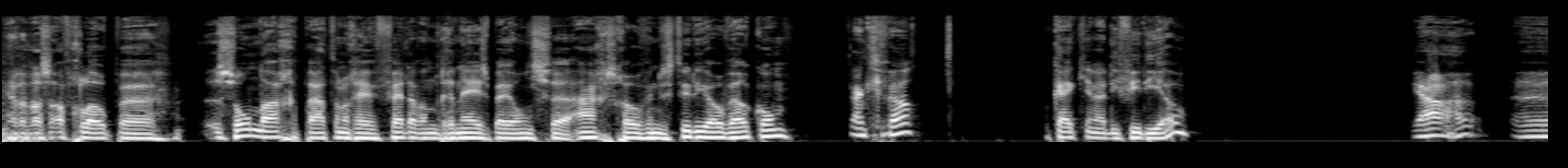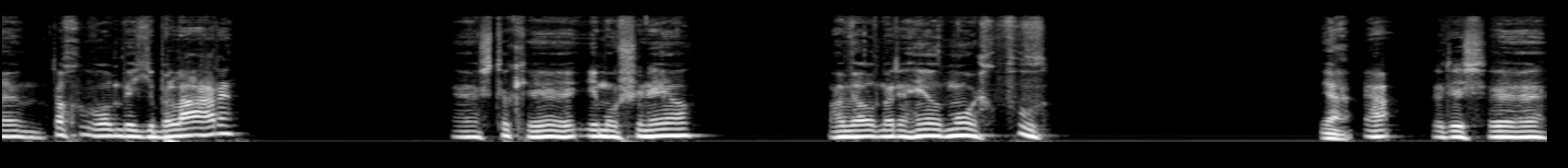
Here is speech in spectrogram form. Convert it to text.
Ja, dat was afgelopen zondag. We praten nog even verder, want René is bij ons eh, aangeschoven in de studio. Welkom. Dankjewel. Hoe kijk je naar die video? Ja, toch wel een beetje beladen. Eh, een stukje emotioneel. Maar wel met een heel mooi gevoel. Ja. Ja, dit is, nou,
